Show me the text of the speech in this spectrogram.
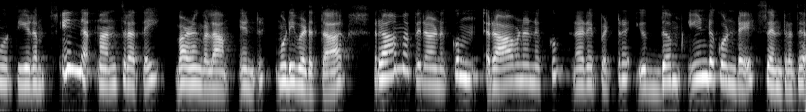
மூர்த்தியிடம் இந்த மந்திரத்தை வழங்கலாம் என்று முடிவெடுத்தார். ராமபிரானுக்கும் ராவணனுக்கும் நடைபெற்ற யுத்தம் நீண்டு கொண்டே சென்றது.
